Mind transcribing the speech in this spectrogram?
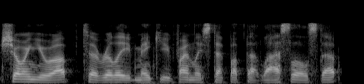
showing you up to really make you finally step up that last little step.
